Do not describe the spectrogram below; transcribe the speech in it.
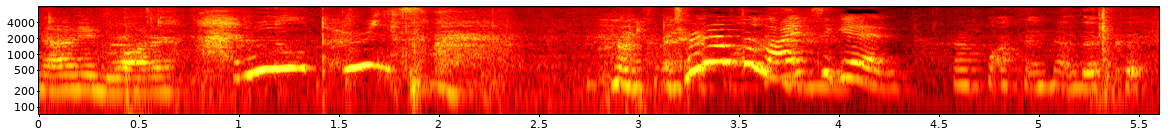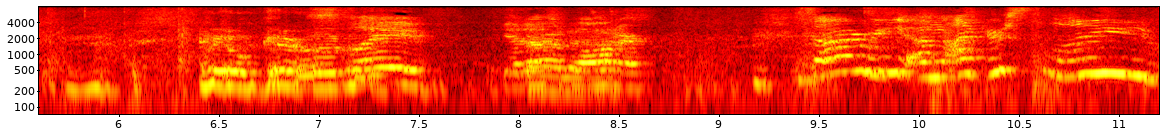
Now I need water. I have no parents. Turn off the lights again. I want another cookie. We don't care about Slave, get us Proud of water. Sorry, I'm not your slave.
